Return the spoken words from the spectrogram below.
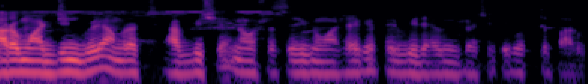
আরও মার্জিন বেড়ে আমরা ছাব্বিশে নওশাদ সিদ্দিকী মহাশয়কে ফের বিধায়ক নির্বাচিত করতে পারব।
